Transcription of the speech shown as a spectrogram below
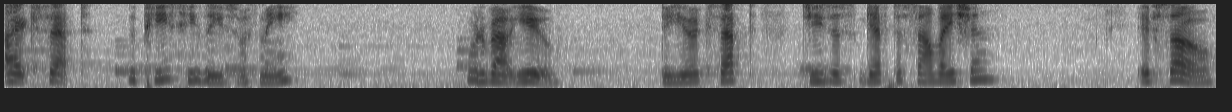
I accept the peace he leaves with me. What about you? Do you accept Jesus' gift of salvation? If so,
